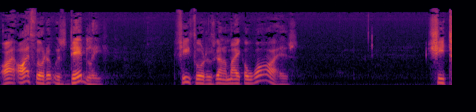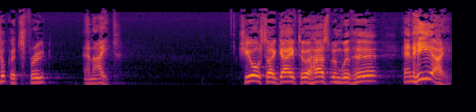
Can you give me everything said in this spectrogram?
I, I thought it was deadly. She thought it was going to make her wise. She took its fruit and ate. She also gave to her husband with her, and he ate.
